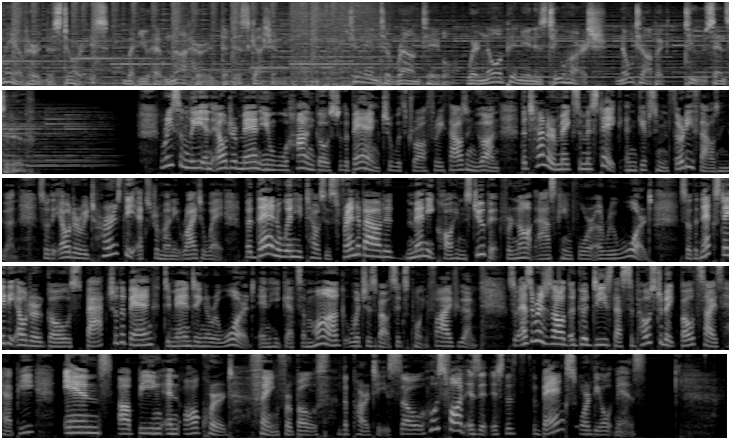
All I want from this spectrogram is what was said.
may have heard the stories, but you have not heard the discussion. Tune in to Roundtable, where no opinion is too harsh, no topic too sensitive. Recently, an elder man in Wuhan goes to the bank to withdraw 3,000 yuan. The teller makes a mistake and gives him 30,000 yuan. So the elder returns the extra money right away. But then when he tells his friend about it, many call him stupid for not asking for a reward. So the next day, the elder goes back to the bank demanding a reward and he gets a mug, which is about 6.5 yuan. So as a result, a good deed that's supposed to make both sides happy ends up being an awkward thing for both the parties. So whose fault is it? Is the, the bank's or the old man's?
